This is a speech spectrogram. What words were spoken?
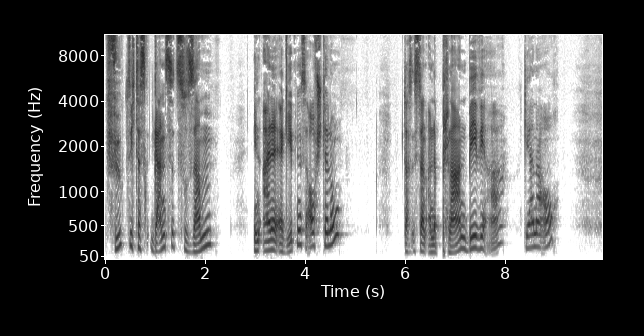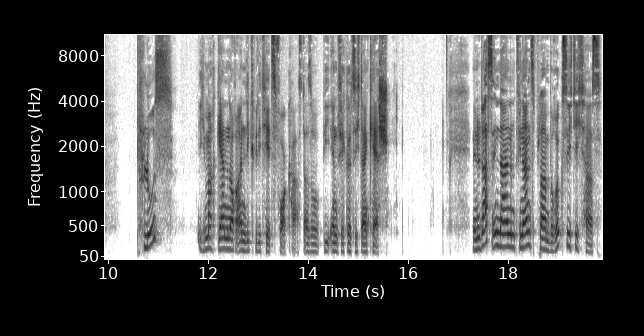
fügt sich das Ganze zusammen in eine Ergebnisaufstellung. Das ist dann eine Plan-BWA gerne auch. Plus, ich mache gerne noch einen Liquiditätsforecast. Also wie entwickelt sich dein Cash? Wenn du das in deinem Finanzplan berücksichtigt hast,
